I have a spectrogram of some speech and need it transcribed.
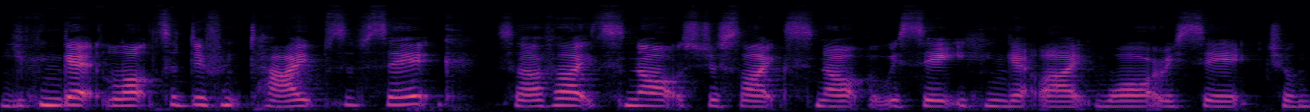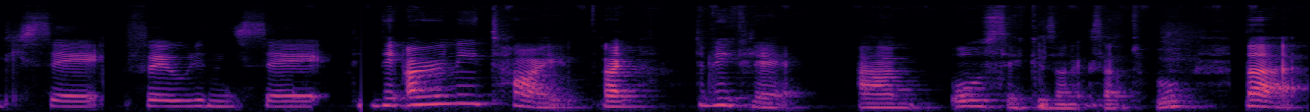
you can get lots of different types of sick. So I feel like snot's just like snot, but with sick you can get like watery sick, chunky sick, food in the sick. The only type, like to be clear, um, all sick is unacceptable, but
